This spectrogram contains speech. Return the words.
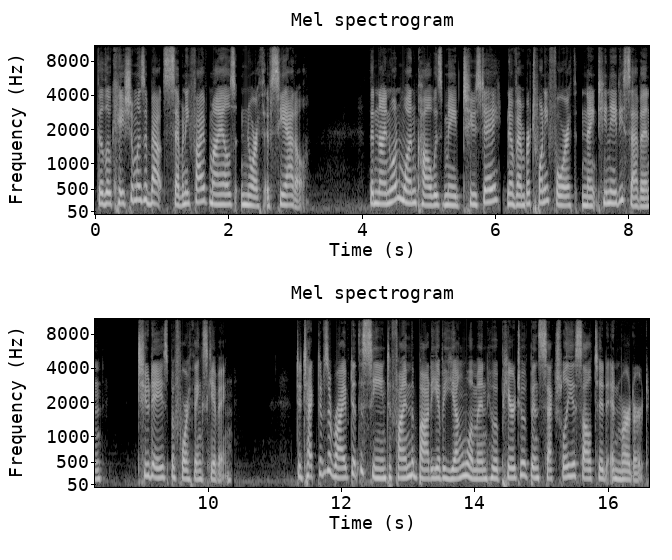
The location was about 75 miles north of Seattle. The 911 call was made Tuesday, November 24th, 1987, two days before Thanksgiving. Detectives arrived at the scene to find the body of a young woman who appeared to have been sexually assaulted and murdered.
